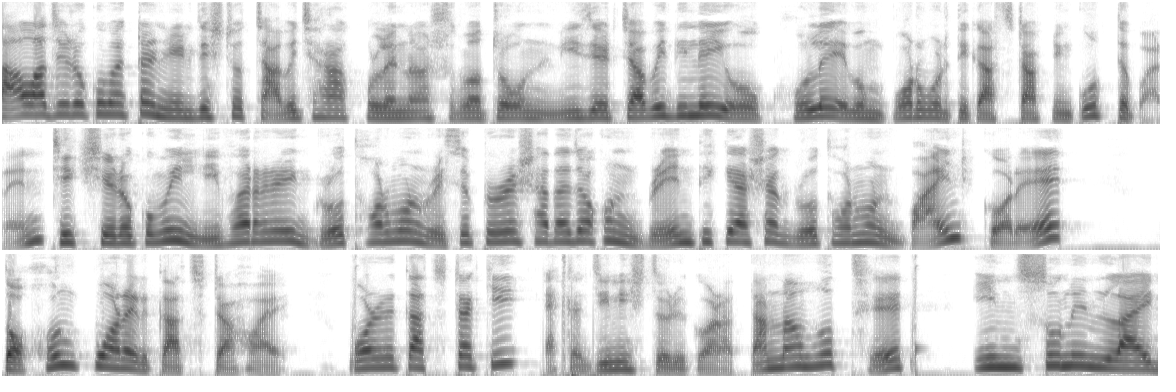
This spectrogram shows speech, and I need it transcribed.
তালা যেরকম একটা নির্দিষ্ট চাবি ছাড়া খোলে না, শুধুমাত্র নিজের চাবি দিলেই ও খোলে এবং পরবর্তী কাজটা আপনি করতে পারেন। ঠিক সেরকমই লিভারের এই গ্রোথ হরমোন রিসেপ্টরের সাথে যখন ব্রেন থেকে আসা গ্রোথ হরমোন বাইন্ড করে, তখন পরের কাজটা হয়। পরের কাজটা কি? একটা জিনিস তৈরি করা। তার নাম হচ্ছে insulin like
